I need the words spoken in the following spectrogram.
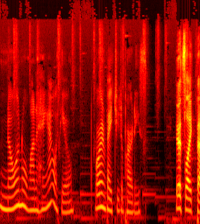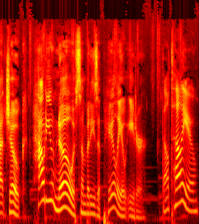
no one will want to hang out with you or invite you to parties. It's like that joke. How do you know if somebody's a paleo eater? They'll tell you.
